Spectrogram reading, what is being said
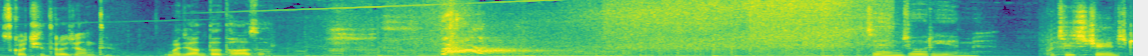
उसको अच्छी तरह जानते हो मैं जानता था सर चेंज हो रही है मैं इज़ चेंज्ड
